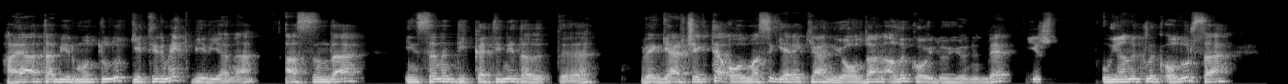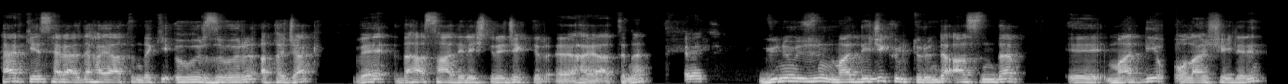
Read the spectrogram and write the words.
hayata bir mutluluk getirmek bir yana aslında insanın dikkatini dağıttığı ve gerçekte olması gereken yoldan alıkoyduğu yönünde bir uyanıklık olursa herkes herhalde hayatındaki ıvır zıvırı atacak ve daha sadeleştirecektir e, hayatını. Evet. Günümüzün maddeci kültüründe aslında e, maddi olan şeylerin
